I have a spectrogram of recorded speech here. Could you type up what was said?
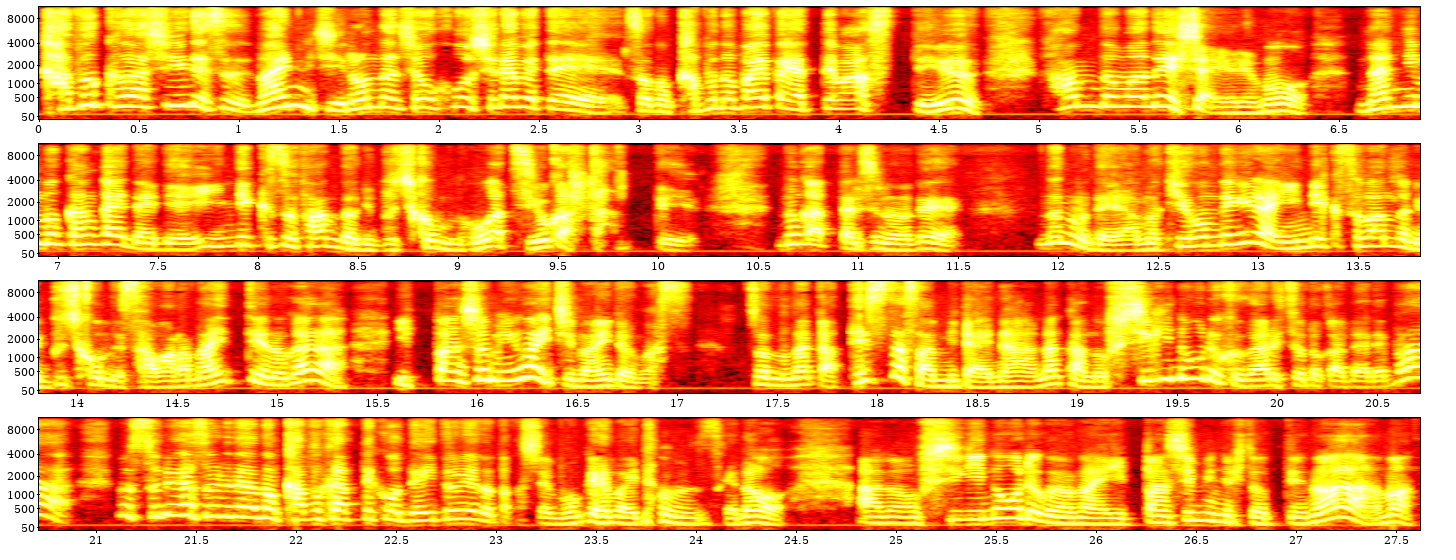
株詳しいです。毎日いろんな情報を調べて、その株の売買やってますっていうファンドマネージャーよりも何にも考えないでインデックスファンドにぶち込むの方が強かったっていうのがあったりするので、なので、あの、基本的にはインデックスファンドにぶち込んで触らないっていうのが、一般庶民は一番いいと思います。そのなんかテスタさんみたいな、なんかあの不思議能力がある人とかであれば、それはそれであの株買ってこうデイトレードとかして儲ければいいと思うんですけど、あの不思議能力のない一般市民の人っていうのは、まあ、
